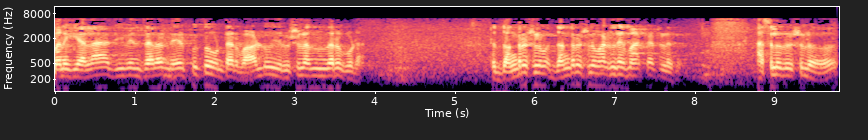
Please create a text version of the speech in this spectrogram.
మనకి ఎలా జీవించాలో నేర్పుతూ ఉంటారు వాళ్ళు ఈ ఋషులందరూ కూడా. దొంగ ఋషులు దొంగ ఋషుల మాటలే మాట్లాడలేదు. అసలు ఋషులు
